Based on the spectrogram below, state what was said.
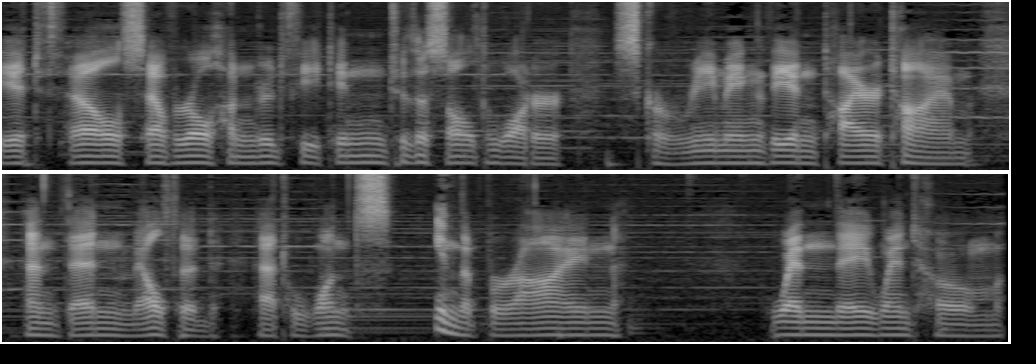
It fell several hundred feet into the salt water, screaming the entire time, and then melted at once in the brine. When they went home,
